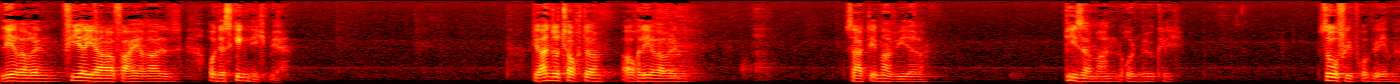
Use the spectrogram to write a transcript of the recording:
Lehrerin, vier Jahre verheiratet und es ging nicht mehr. Die andere Tochter, auch Lehrerin, sagt immer wieder, dieser Mann unmöglich. So viele Probleme.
